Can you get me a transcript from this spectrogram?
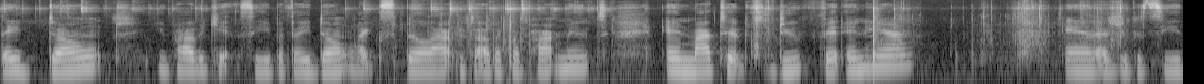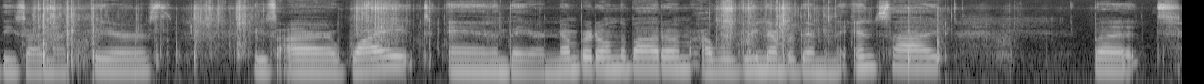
they don't, you probably can't see, but they don't like spill out into other compartments. And my tips do fit in here. And as you can see, these are my clears. These are white and they are numbered on the bottom. I will renumber them in the inside. But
